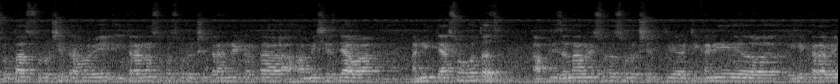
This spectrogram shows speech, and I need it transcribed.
स्वतः सुरक्षित राहावे इतरांना सुद्धा सुरक्षित राहण्याकरता हा मेसेज द्यावा आणि त्यासोबतच आपली जनावरेसुद्धा सुरक्षित ठिकाणी हे करावे.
